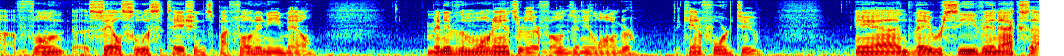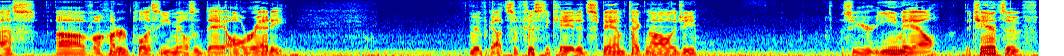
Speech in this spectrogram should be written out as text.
uh, phone uh, sales solicitations by phone and email. Many of them won't answer their phones any longer. They can't afford to. And they receive in excess of 100 plus emails a day already. They've got sophisticated spam technology. So, your email, the chance of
